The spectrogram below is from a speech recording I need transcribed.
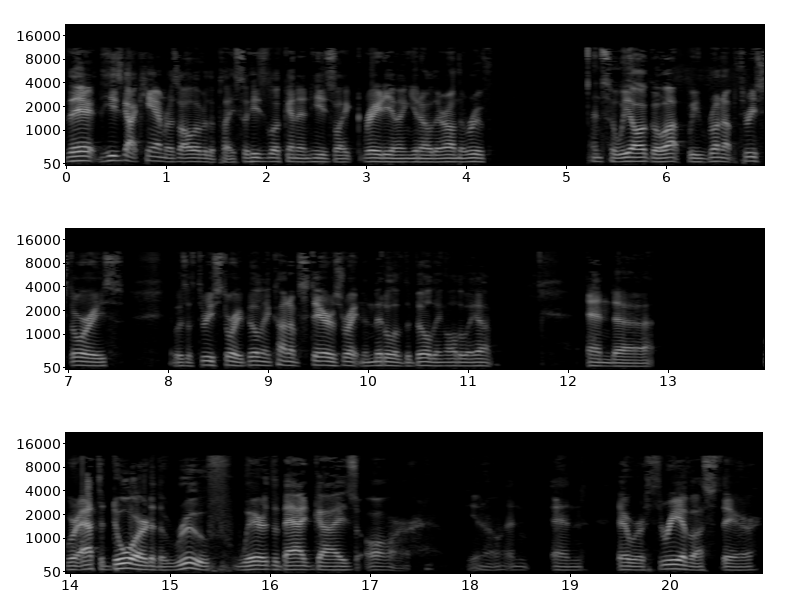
there, he's got cameras all over the place, so he's looking and he's like radioing. You know, they're on the roof, and so we all go up. We run up three stories. It was a three-story building, kind of stairs right in the middle of the building, all the way up, and uh, we're at the door to the roof where the bad guys are. You know, and and there were three of us there,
